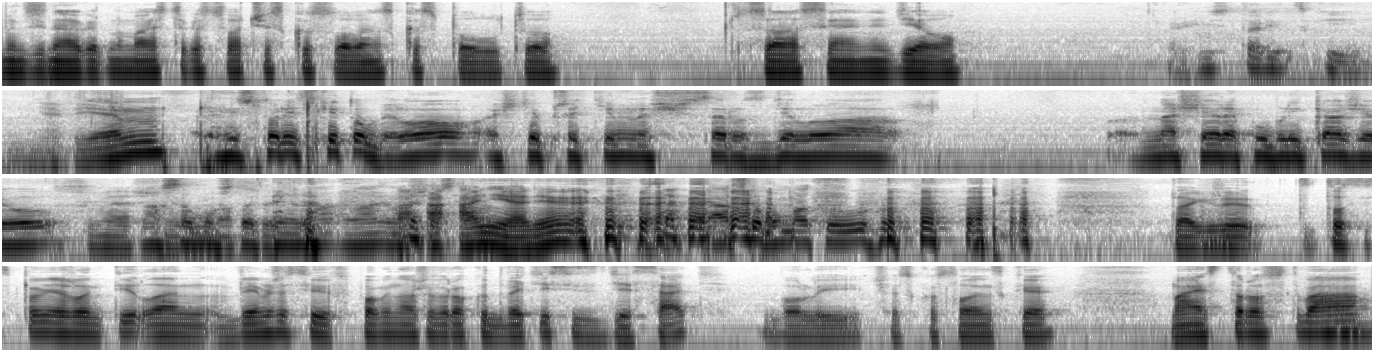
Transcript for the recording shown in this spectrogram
medzinárodné majstrovstvá Československa spolu, to, to sa asi ani nedielo. Historicky nevím. Historicky to bylo, ještě předtím, než se rozdělila naše republika, že jo, na samostatně, na, na, na A, ani ja nie. Já si to pamatuju. Takže to, to si spomínaš len ty, len viem, že si spomínal, že v roku 2010 boli československé majstrovstvá no,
